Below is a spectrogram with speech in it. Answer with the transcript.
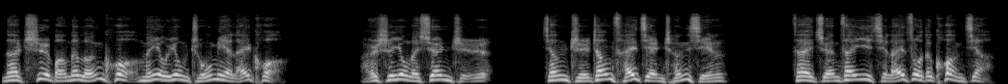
那翅膀的轮廓没有用竹篾来框，而是用了宣纸，将纸张裁剪成型，再卷在一起来做的框架。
